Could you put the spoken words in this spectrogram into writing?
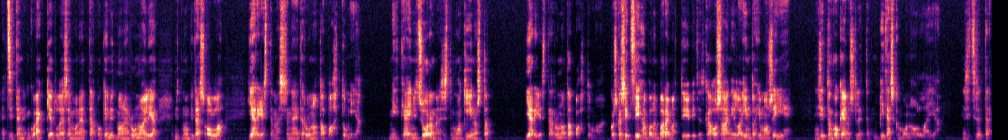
Et sitten niin kuin äkkiä tulee semmoinen, että okei, nyt mä olen runoilija, nyt mun pitäisi olla järjestämässä näitä runotapahtumia, mitkä ei nyt suoranaisesti mua kiinnosta järjestää runotapahtumaa, koska sitten siihen on paljon paremmat tyypit, jotka osaa, niillä on intohimo siihen. Niin sitten on kokenut sille, että pitäisikö mun olla. Ja, ja sitten sille, että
